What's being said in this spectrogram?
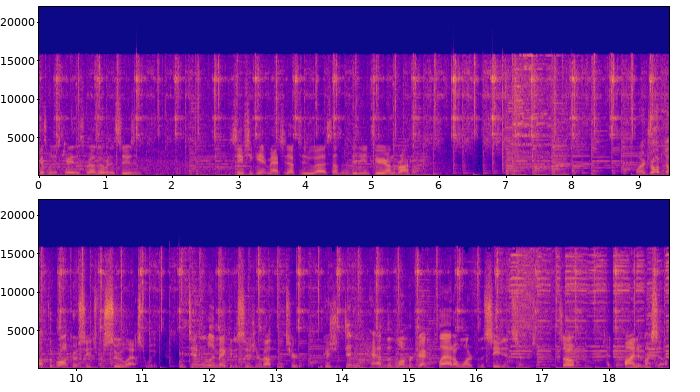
Guess we'll just carry this rug over to Sue's and see if she can't match it up to uh, something to do the interior on the Bronco. When I dropped off the Bronco seats for Sue last week, we didn't really make a decision about the material because she didn't have the lumberjack plaid I wanted for the seat inserts. So, I had to find it myself.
